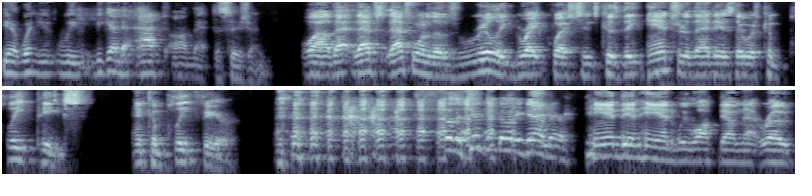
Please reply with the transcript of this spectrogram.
you know, when you, we began to act on that decision? Wow, that that's that's one of those really great questions because the answer to that is there was complete peace and complete fear. so the two can go together. Hand in hand, we walked down that road.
